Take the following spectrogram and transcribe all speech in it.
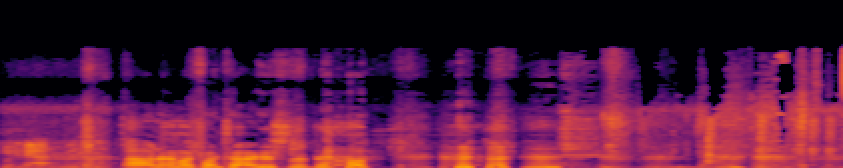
What happened? I don't know, my front tire just slipped out.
